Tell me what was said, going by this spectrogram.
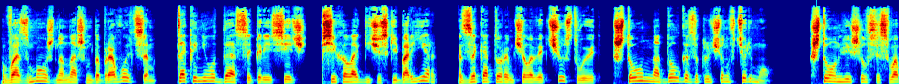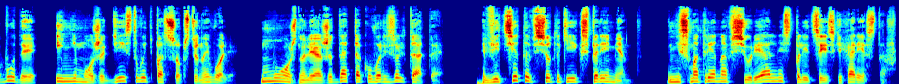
Возможно, нашим добровольцам так и не удастся пересечь психологический барьер, за которым человек чувствует, что он надолго заключен в тюрьму, что он лишился свободы и не может действовать по собственной воле. Можно ли ожидать такого результата? Ведь это все таки эксперимент, несмотря на всю реальность полицейских арестов.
